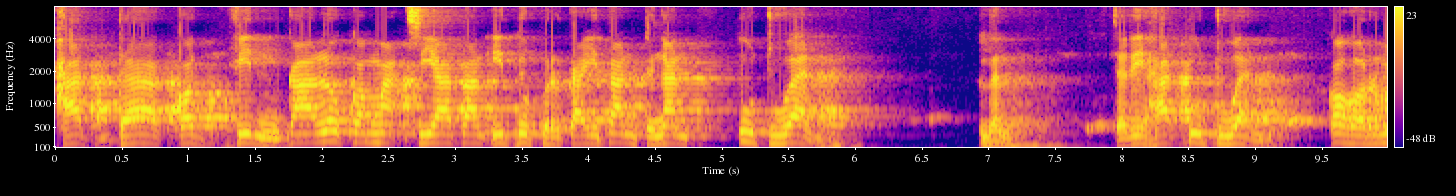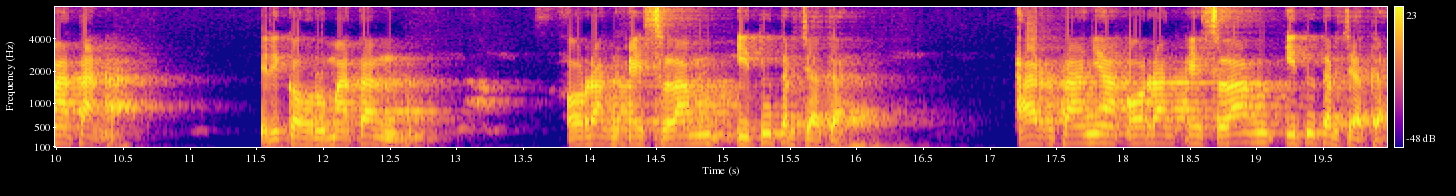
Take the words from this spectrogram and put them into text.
hadda kodfin kalau kemaksiatan itu berkaitan dengan tuduhan jadi had tuduhan kehormatan. Jadi kehormatan orang Islam itu terjaga. Hartanya orang Islam itu terjaga.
